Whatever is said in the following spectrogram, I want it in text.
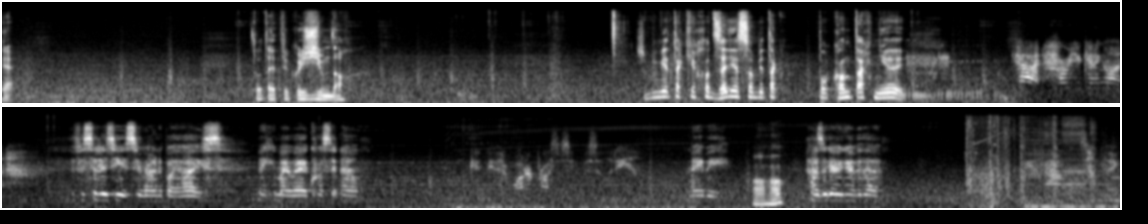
Nie. Tutaj tylko zimno. Żeby mnie takie chodzenie sobie tak po kątach nie... Kat, how are you getting on? The facility is surrounded by ice. Making my way across it now. Could be their water processing facility. Maybe. Aha. How's it going over there? We found something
